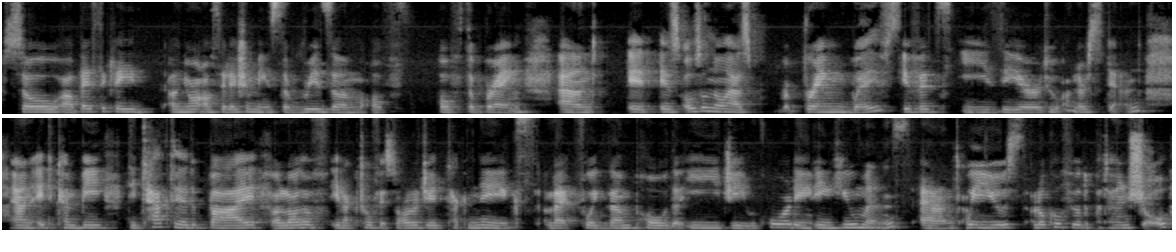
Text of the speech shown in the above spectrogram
So uh, basically, a neuron oscillation means the rhythm of of the brain, and It is also known as brain waves if it's easier to understand. And it can be detected by a lot of electrophysiology techniques, like, for example, the EEG recording in humans. And we use local field potential.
